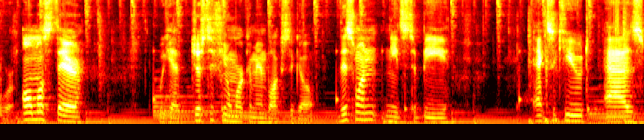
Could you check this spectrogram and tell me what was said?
We're almost there. We have just a few more command blocks to go. This one needs to be execute as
